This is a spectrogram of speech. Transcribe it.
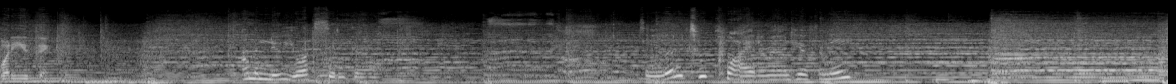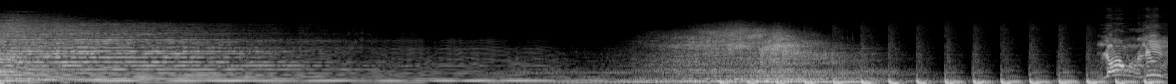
What do you think? I'm a New York City girl. It's a little too quiet around here for me. Long live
